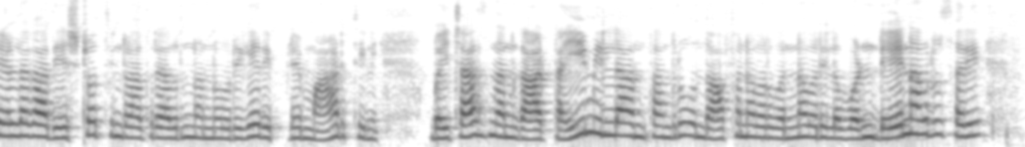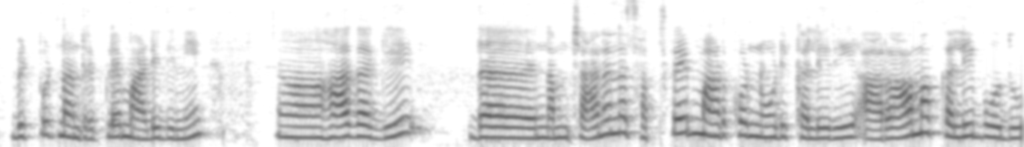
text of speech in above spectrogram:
ಕೇಳಿದಾಗ ಅದು ಎಷ್ಟೊತ್ತಿನ ರಾತ್ರಿ ಆದರೂ ನಾನು ಅವರಿಗೆ ರಿಪ್ಲೈ ಮಾಡ್ತೀನಿ. ಬೈ ಚಾನ್ಸ್ ನನಗೆ ಆ ಟೈಮ್ ಇಲ್ಲ ಅಂತಂದರೂ ಒಂದು half an hour one hour ಇಲ್ಲ ಒನ್ ಡೇನಾದರೂ ಸರಿ ಬಿಟ್ಬಿಟ್ಟು ನಾನು ರಿಪ್ಲೈ ಮಾಡಿದ್ದೀನಿ. ಹಾಗಾಗಿ ದ ನಮ್ಮ ಚಾನಲ್ನ ಸಬ್ಸ್ಕ್ರೈಬ್ ಮಾಡ್ಕೊಂಡು ನೋಡಿ ಕಲೀರಿ, ಆರಾಮಾಗಿ ಕಲಿಬೋದು.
